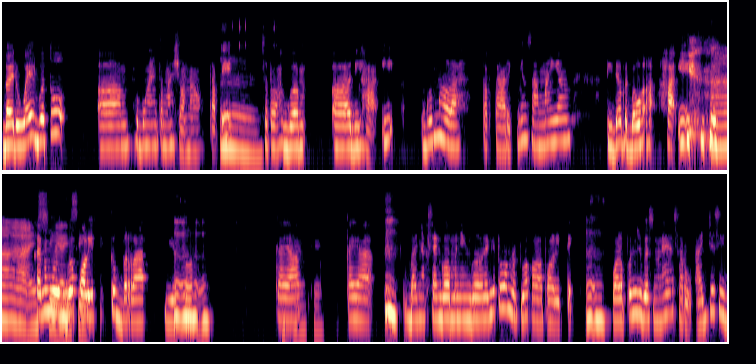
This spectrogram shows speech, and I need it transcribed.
by the way, gue tuh um, hubungan internasional. Tapi Mm. setelah gue uh, di HI, gue malah tertariknya sama yang tidak berbau HI. Ah, Karena menurut gue politik tuh berat gitu. Mm-mm. Kayak Oke, oke. Kayak banyak senggol menyenggolnya gitu loh menurut gue kalau politik. Mm-mm. Walaupun juga sebenarnya seru aja sih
